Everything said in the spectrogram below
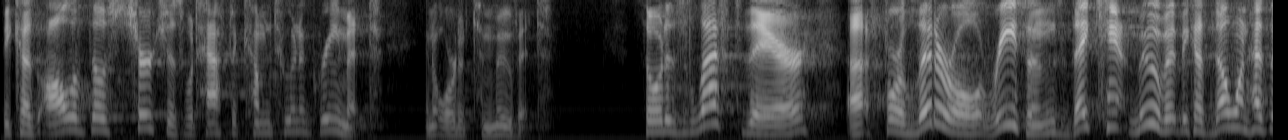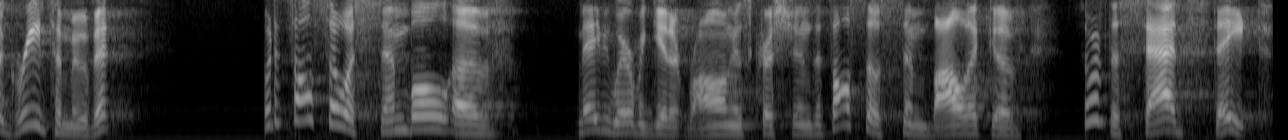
because all of those churches would have to come to an agreement in order to move it. So it is left there uh, for literal reasons. They can't move it because no one has agreed to move it. But it's also a symbol of maybe where we get it wrong as Christians. It's also symbolic of sort of the sad state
